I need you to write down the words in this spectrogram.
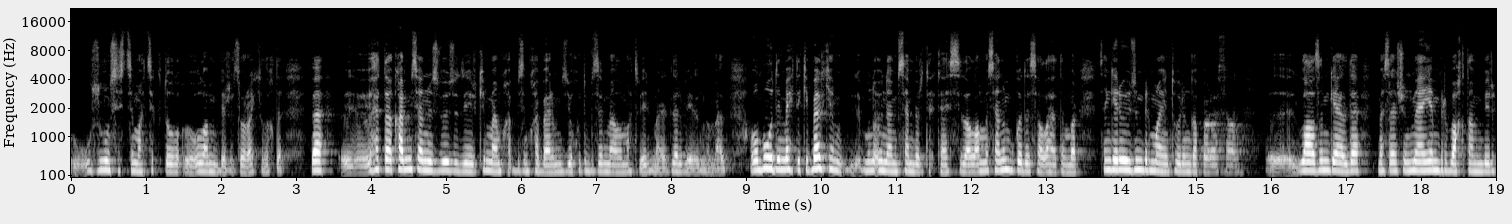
uzun sistematik olan bir zorakılıqdır. Və hətta komissiyanın üzvü özü deyir ki, mənim bizim xəbərimiz yox idi, bizə məlumat verməlidirlər, verilməməlidir. Amma bu o deməkdir ki, bəlkə bunu önəmsən bir təhsil al, amma sənin bu qədər səlahiyyətin var. Sən gərək özün bir monitorinq aparasan lazım gəldə məsəl üçün müəyyən bir vaxtdan bir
